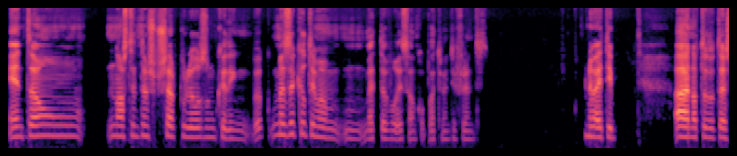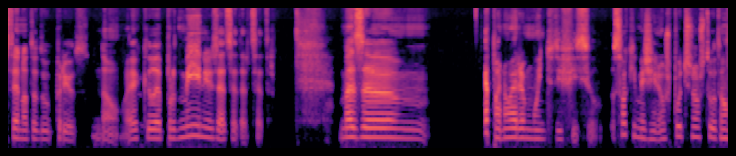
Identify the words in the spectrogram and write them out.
Então nós tentamos puxar por eles um bocadinho, mas aquilo tem uma um método de avaliação completamente diferente. Não é tipo, ah, a nota do teste é a nota do período. Não, é aquilo é por domínios, etc, etc. Mas, hum, epá, não era muito difícil. Só que imagina, os putos não estudam.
